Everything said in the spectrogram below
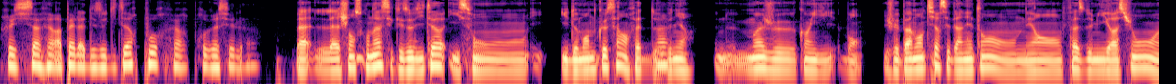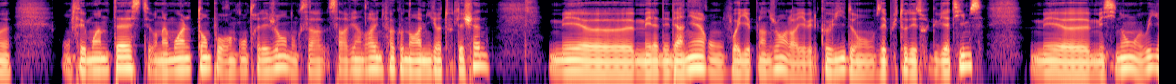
réussissez à faire appel à des auditeurs pour faire progresser le, bah, la chance qu'on a, c'est que les auditeurs, ils sont, ils demandent que ça en fait de venir. Moi, je, quand ils, bon, je vais pas mentir, ces derniers temps, on est en phase de migration, euh, on fait moins de tests, on a moins le temps pour rencontrer les gens, donc ça, reviendra une fois qu'on aura migré toutes les chaînes. Mais, euh, mais l'année dernière, on voyait plein de gens. Alors il y avait le Covid, on faisait plutôt des trucs via Teams, mais, euh, mais sinon, oui,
